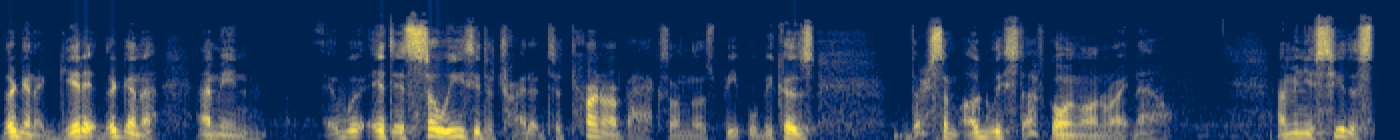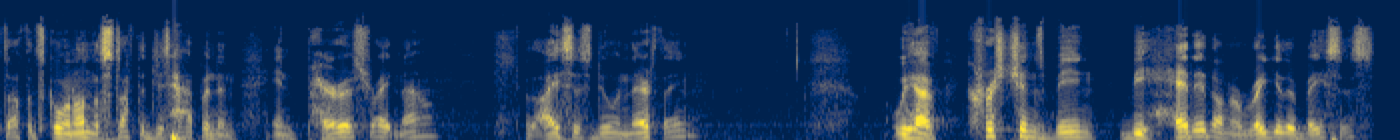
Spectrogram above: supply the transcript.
They're going to get it. They're going to, I mean, it, it's so easy to try to, to turn our backs on those people because there's some ugly stuff going on right now. I mean, you see the stuff that's going on, the stuff that just happened in, in Paris right now, with ISIS doing their thing. We have Christians being beheaded on a regular basis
